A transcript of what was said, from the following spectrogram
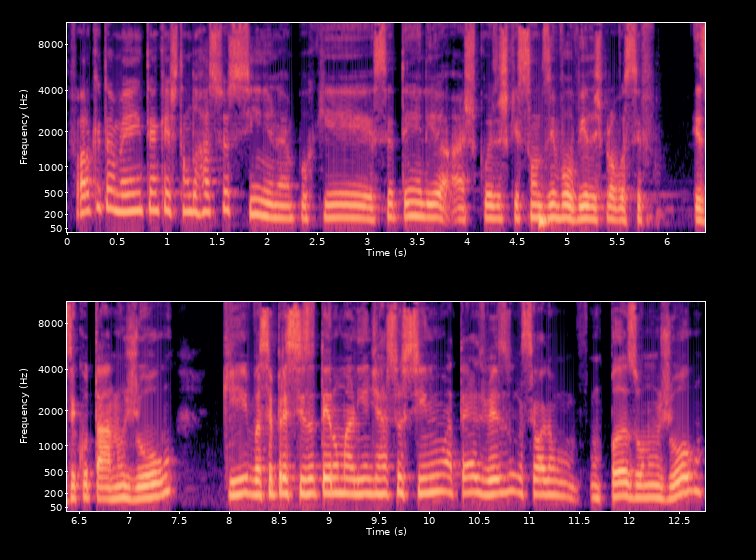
Fala que também tem a questão do raciocínio, né? Porque você tem ali as coisas que são desenvolvidas para você executar no jogo, que você precisa ter uma linha de raciocínio. Até às vezes você olha um, um puzzle num jogo,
